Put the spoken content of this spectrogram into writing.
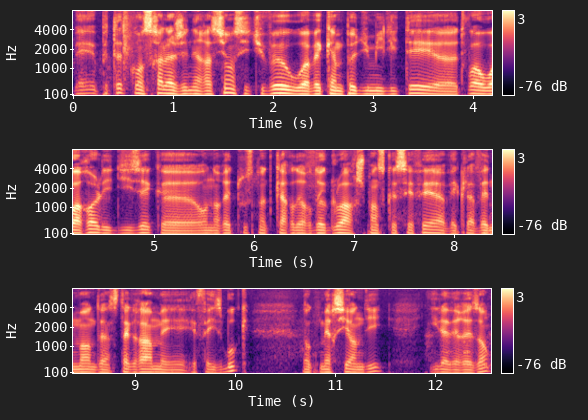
Peut-être qu'on sera la génération, si tu veux, où avec un peu d'humilité, euh, tu vois, Warhol, il disait qu'on aurait tous notre quart d'heure de gloire. Je pense que c'est fait avec l'avènement d'Instagram et, Facebook. Donc merci Andy, il avait raison.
